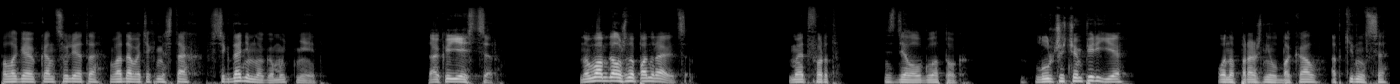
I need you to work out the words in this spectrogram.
Полагаю, к концу лета вода в этих местах всегда немного мутнеет». «Так и есть, сэр. Но вам должно понравиться». Мэтфорд сделал глоток. «Лучше, чем перье», он опорожнил бокал, откинулся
